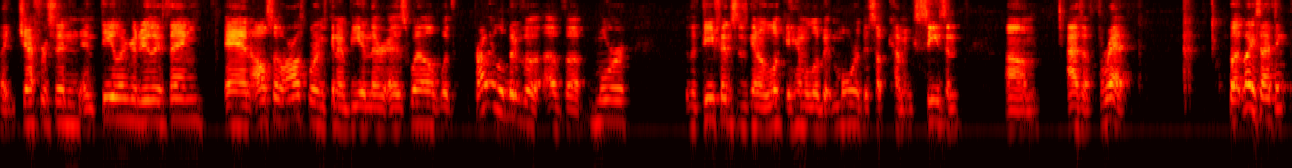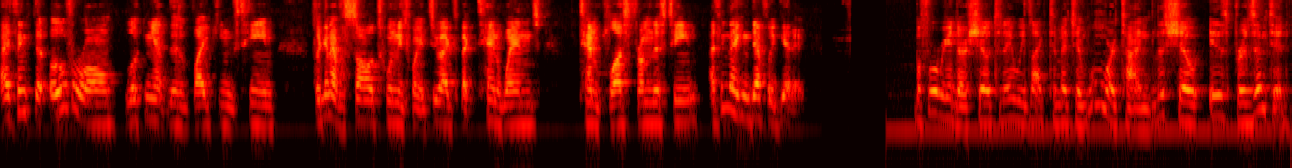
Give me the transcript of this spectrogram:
Like Jefferson and Thielen are going to do their thing, and also Osborn's going to be in there as well with probably a little bit of a, of a more. The defense is going to look at him a little bit more this upcoming season um, as a threat. But like I said, I think I think that overall, looking at this Vikings team, they're going to have a solid 2022. I expect 10 wins, 10 plus from this team. I think they can definitely get it. Before we end our show today, we'd like to mention one more time this show is presented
